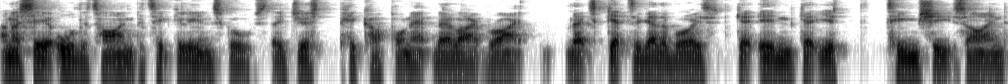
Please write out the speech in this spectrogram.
and I see it all the time particularly in schools they just pick up on it they're like right let's get together boys get in get your team sheet signed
